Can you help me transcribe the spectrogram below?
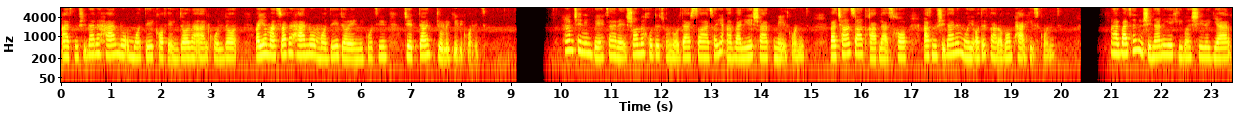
از نوشیدن هر نوع ماده کافئیندار و الکلدار و یا مصرف هر نوع ماده دارای نیکوتین جدا جلوگیری کنید. همچنین بهتره شام خودتون رو در ساعتهای اولیه شب میل کنید و چند ساعت قبل از خواب از نوشیدن مایعات فراوان پرهیز کنید. البته نوشیدن یک لیوان شیر گرم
